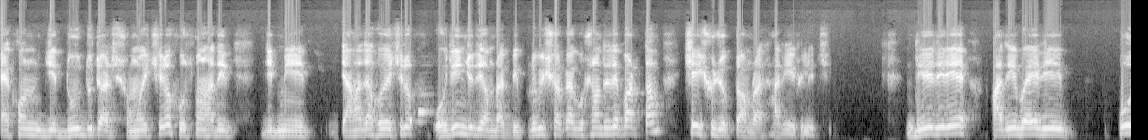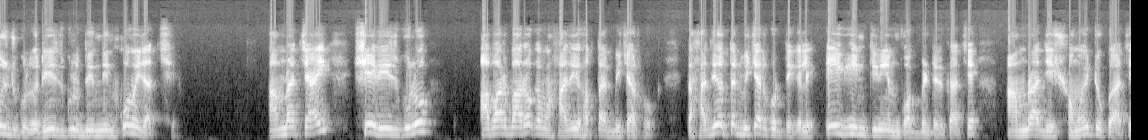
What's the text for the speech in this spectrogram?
এখন যে দু দুটার সময় ছিল, হুসমান হাদির যে জানাজা হয়েছিল, ওই দিন যদি আমরা বিপ্লবী সরকার ঘোষণা দিতে পারতাম, সেই সুযোগটা আমরা হারিয়ে ফেলেছি। ধীরে ধীরে হাদি ভাইয়ের এই পোস্টগুলো রিস্কগুলো দিন দিন কমে যাচ্ছে। আমরা চাই সেই রিস্কগুলো আবার বাড়ুক এবং হাদি হত্যার বিচার হোক। তা হাদি হত্যার বিচার করতে গেলে এই ইন্টিনিয়াম গভর্নমেন্টের কাছে আমরা যে সময়টুকু আছে,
